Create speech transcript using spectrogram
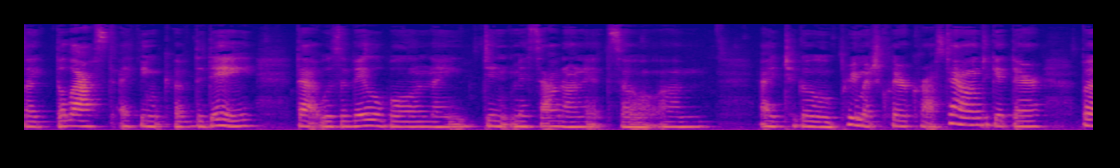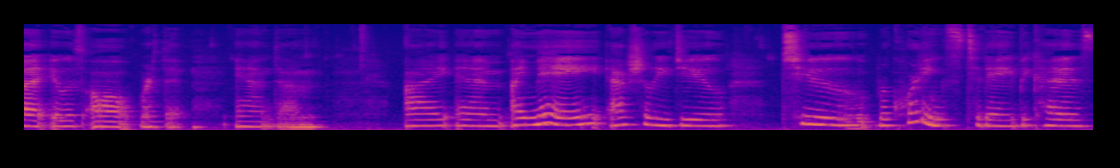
like the last, I think, of the day that was available and I didn't miss out on it. So um, I had to go pretty much clear across town to get there, but it was all worth it. And um, I am I may actually do two recordings today because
